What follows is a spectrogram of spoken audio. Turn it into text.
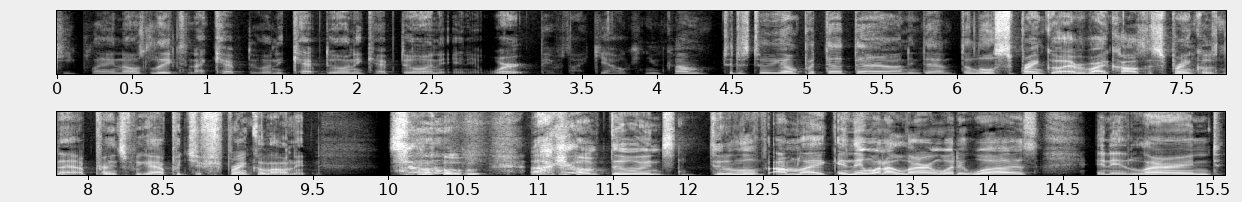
Keep playing those licks. And I kept doing it, kept doing it, kept doing it, and it worked. They was like, yo, can you come to the studio and put that down? And that, the little sprinkle, everybody calls it sprinkles now. Prince, we gotta put your sprinkle on it. So I come through and do a little. I'm like, and then when I learned what it was, and then learned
